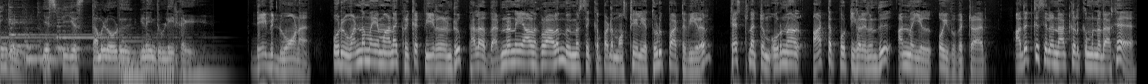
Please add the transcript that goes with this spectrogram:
நீங்கள் எஸ்பிஎஸ் தமிழோடு இணைந்துள்ளீர்கள். டேவிட் வார்னர் ஒரு வண்ணமயமான கிரிக்கெட் வீரர் என்று பல வர்ணனையாளர்களாலும் விமர்சிக்கப்படும் ஆஸ்திரேலிய துடுப்பாட்ட வீரர் டெஸ்ட் மற்றும் ஒருநாள் ஆட்டப் போட்டிகளிலிருந்து அண்மையில் ஓய்வு பெற்றார். அதற்கு சில நாட்களுக்கு முன்னதாக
